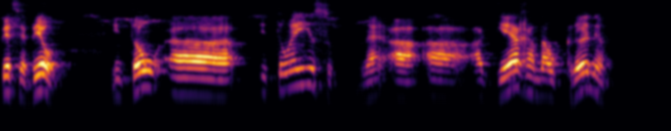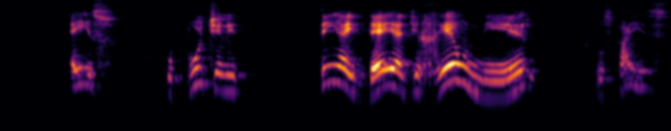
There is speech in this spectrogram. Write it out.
Percebeu? Então, ah, então é isso. Né? A, a, a guerra na Ucrânia é isso. O Putin ele tem a ideia de reunir os países,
